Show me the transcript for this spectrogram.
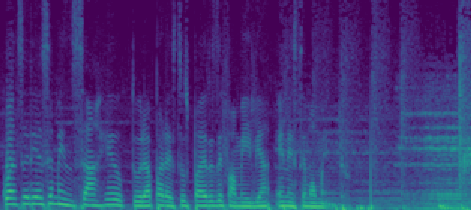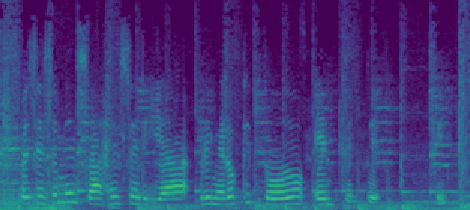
¿Cuál sería ese mensaje, doctora, para estos padres de familia en este momento? Pues ese mensaje sería, primero que todo, entender, ¿sí?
